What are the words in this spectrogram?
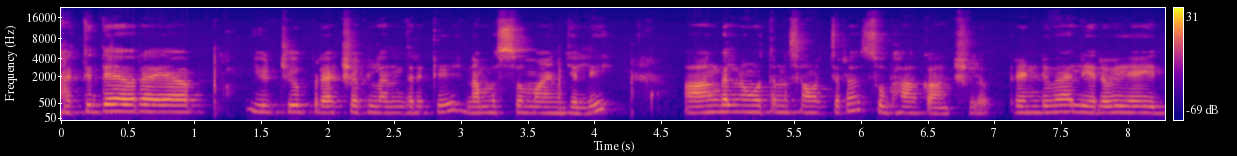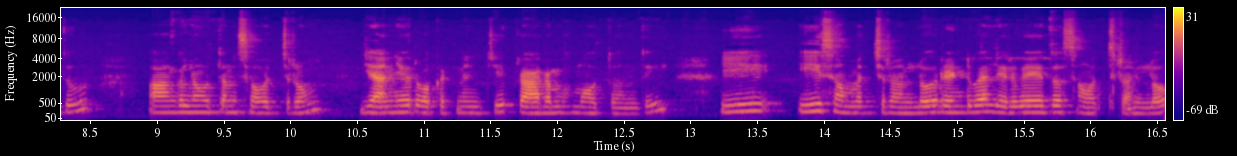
భక్తిదేవరాయ YouTube ప్రేక్షకులందరికీ నమస్సుమాంజలి. ఆంగ్ల నూతన సంవత్సర శుభాకాంక్షలు. రెండు వేల ఇరవై ఐదు ఆంగ్ల నూతన సంవత్సరం జనవరి ఒకటి నుంచి ప్రారంభమవుతుంది. ఈ ఈ సంవత్సరంలో రెండు వేల ఇరవై ఐదో సంవత్సరంలో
